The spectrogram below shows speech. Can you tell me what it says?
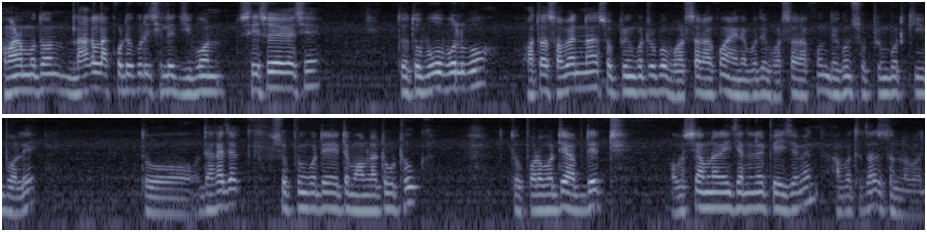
আমার মতন লাখ লাখ কোটি কোটি ছেলের জীবন শেষ হয়ে গেছে। তো তবুও বলব, হতাশ হবেন না সুপ্রিম কোর্টের উপর ভরসা রাখুন, আইনের প্রতি ভরসা রাখুন। দেখুন সুপ্রিম কোর্ট কী বলে। তো দেখা যাক সুপ্রিম কোর্টে এটা মামলাটা উঠুক। তো পরবর্তী আপডেট অবশ্যই আপনারা এই চ্যানেলে পেয়ে যাবেন। আপাতত ধন্যবাদ।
